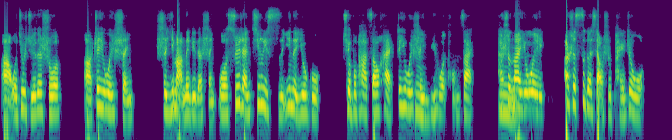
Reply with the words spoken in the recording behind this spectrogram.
啊，我就觉得说，啊，这一位神是以马内利的神。我虽然经历死荫的幽谷，却不怕遭害。这一位神与我同在，嗯、他是那一位二十四个小时陪着我。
